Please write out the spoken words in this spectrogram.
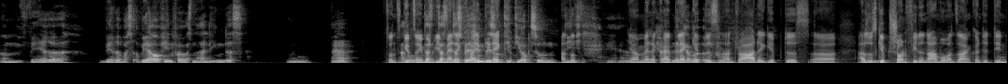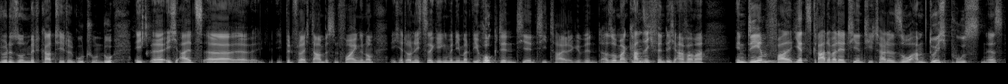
ähm, wäre, wäre, was, wäre auf jeden Fall was Naheliegendes. Hm, ja. Sonst also, gibt es noch jemanden wie Malachi Black. So die, die Option. Die ich, ja, ja, Malachi Black, Black gibt es, Andrade gibt es. Äh, also mhm. es gibt schon viele Namen, wo man sagen könnte, denen würde so ein Midcard-Titel gut tun. Du, ich, äh, ich als, äh, ich bin vielleicht da ein bisschen voreingenommen. Ich hätte auch nichts dagegen, wenn jemand wie Hook den TNT-Teil gewinnt. Also man kann mhm. sich, finde ich, einfach mal in dem mhm. Fall, jetzt gerade, weil der TNT-Teil so am Durchpusten ist,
